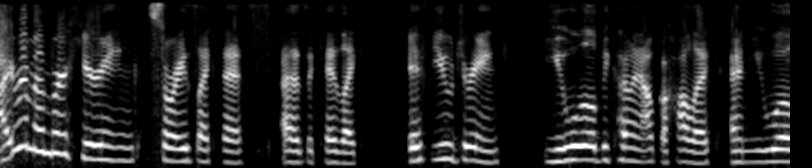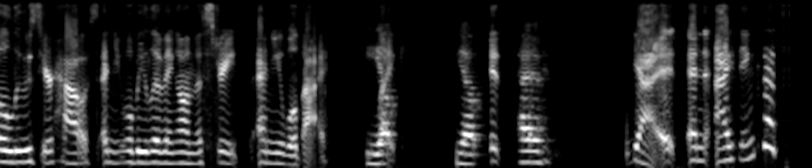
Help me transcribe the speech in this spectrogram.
I remember hearing stories like this as a kid like if you drink, you will become an alcoholic and you will lose your house and you will be living on the streets and you will die. yep, Like yep. it- I, yeah, it, and I think that's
